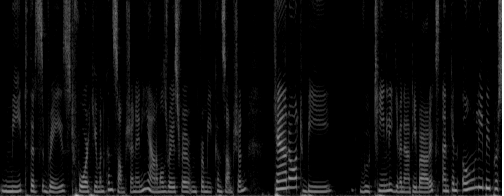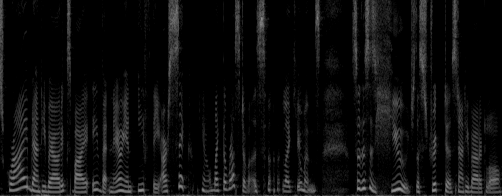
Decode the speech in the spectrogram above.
meat that's raised for human consumption, any animals raised for, for meat consumption, cannot be routinely given antibiotics and can only be prescribed antibiotics by a veterinarian if they are sick, you know, like the rest of us, like humans. So this is huge, the strictest antibiotic law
